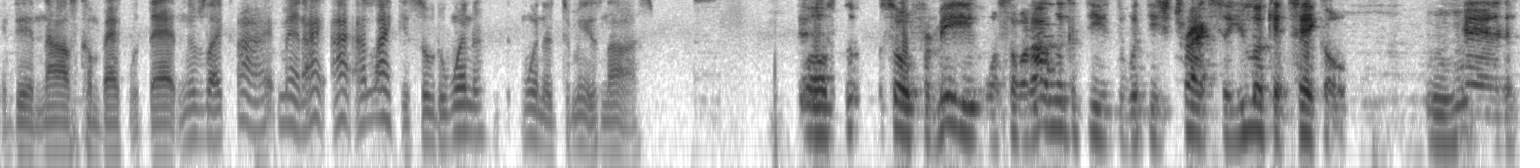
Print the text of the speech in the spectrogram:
And then Nas come back with that. And it was like, all right, man, I I, I like it. So the winner, winner to me is Nas. Well, so, so for me, well, so when I look at these with these tracks, so you look at Takeover, Mhm. and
